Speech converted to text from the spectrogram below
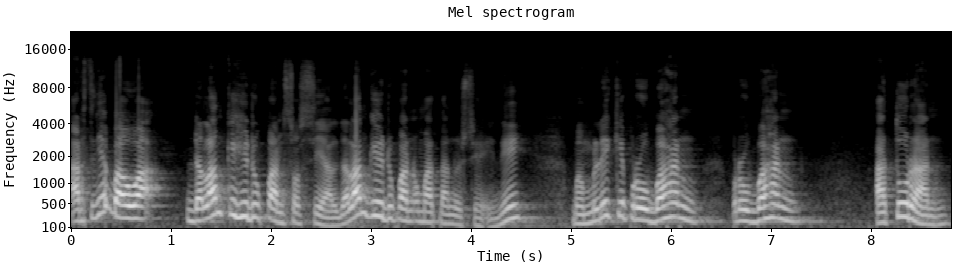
Artinya bahwa dalam kehidupan sosial, dalam kehidupan umat manusia ini memiliki perubahan perubahan aturan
